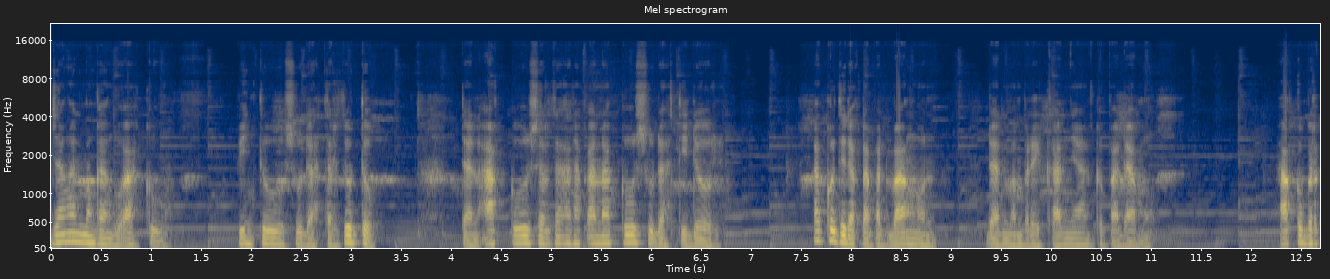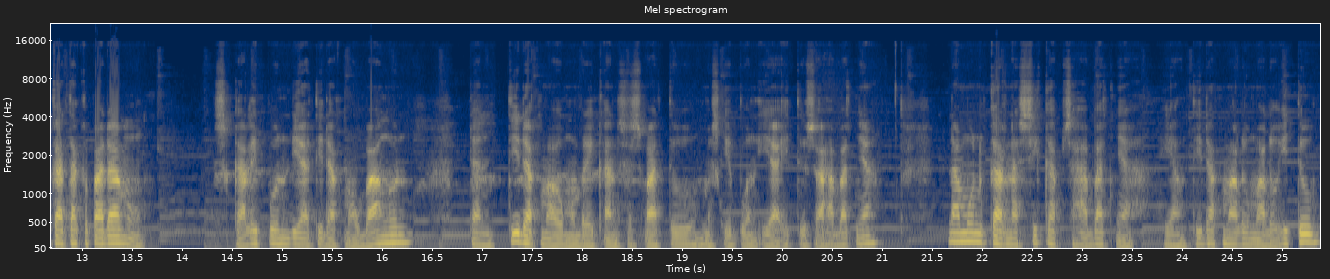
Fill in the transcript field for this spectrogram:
Jangan mengganggu aku, pintu sudah tertutup, dan aku serta anak-anakku sudah tidur. Aku tidak dapat bangun dan memberikannya kepadamu. Aku berkata kepadamu, sekalipun dia tidak mau bangun, dan tidak mau memberikan sesuatu meskipun ia itu sahabatnya, namun karena sikap sahabatnya yang tidak malu-malu itu,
